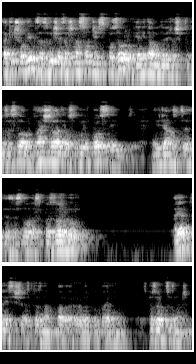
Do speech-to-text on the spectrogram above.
taki człowiek zazwyczaj zaczyna sądzić z pozorów. Ja niedawno dowiedział się, co to za słowo. 12 lat ja usługuję w Polsce i nie wiedziałem, co to jest to z pozorów. A jak to jest jeszcze raz, kto zna? Robert podpowiada mi. Z pozorów co znaczy?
